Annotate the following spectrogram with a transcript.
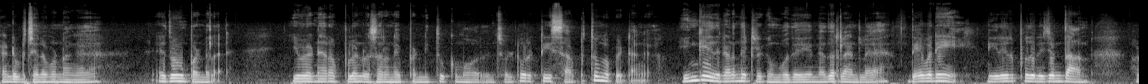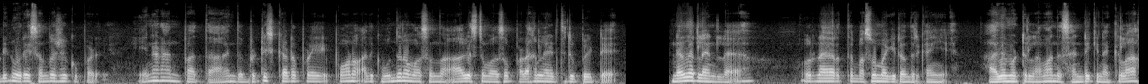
கண்டுபிடிச்சி என்ன பண்ணாங்க? எதுவும் பண்ணலை. இவ்வளோ நேரம் புலன் விசாரணை பண்ணி தூக்கமாக வருதுன்னு சொல்லிட்டு ஒரு டீ சாப்பிட்டு தூங்க போயிட்டாங்க. இங்கே இது நடந்துட்டு இருக்கும்போது நெதர்லாண்டில் தேவனே நீர் இருப்பது நிஜம்தான் அப்படின்னு ஒரே சந்தோஷ கூப்பாடு. என்னடான்னு பார்த்தா இந்த பிரிட்டிஷ் கடற்படை போனோம் அதுக்கு முந்தின மாதம் தான் ஆகஸ்ட் மாதம் படகெல்லாம் எடுத்துகிட்டு போயிட்டு நெதர்லாண்டில் ஒரு நகரத்தை பசுமாக்கிட்டு வந்திருக்காங்க. அது மட்டும் இல்லாமல் அந்த சண்டைக்கு நக்கலாக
